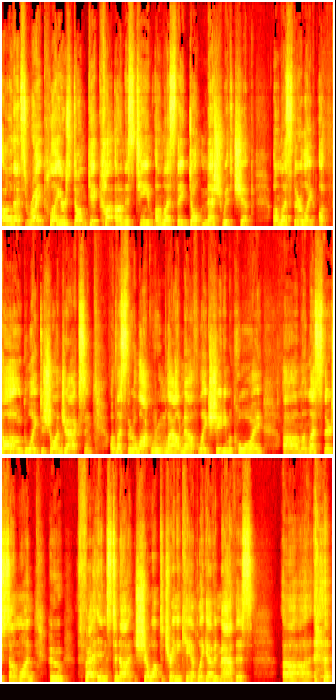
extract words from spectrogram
Oh, that's right. Players don't get cut on this team unless they don't mesh with Chip. Unless they're like a thug like DeSean Jackson. Unless they're a locker room loudmouth like Shady McCoy. Um, unless there's someone who threatens to not show up to training camp like Evan Mathis. Uh,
